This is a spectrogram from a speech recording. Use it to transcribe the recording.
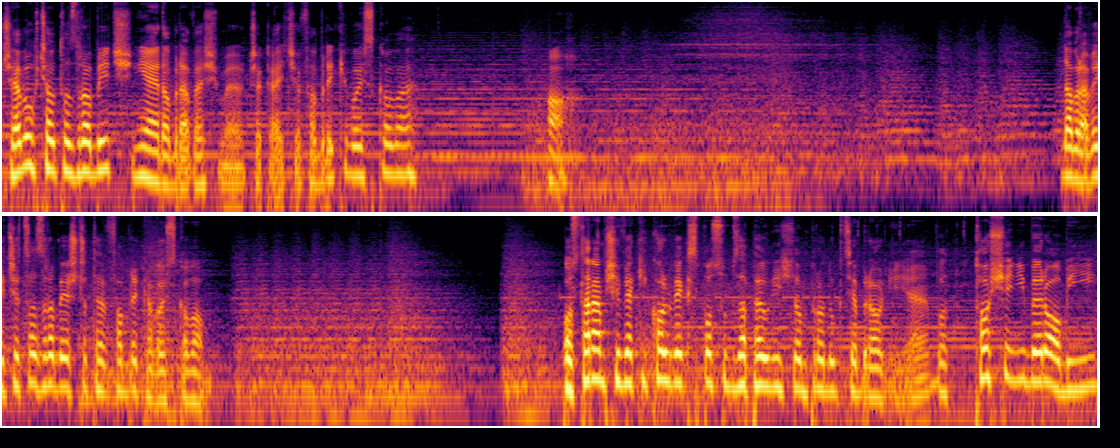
Czy ja bym chciał to zrobić? Nie, dobra, weźmy, czekajcie, fabryki wojskowe. O, Dobra, wiecie co? Zrobię jeszcze tę fabrykę wojskową. Postaram się w jakikolwiek sposób zapełnić tą produkcję broni, nie? Bo to się niby robi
